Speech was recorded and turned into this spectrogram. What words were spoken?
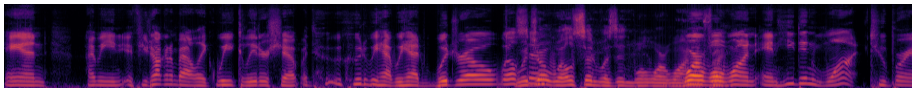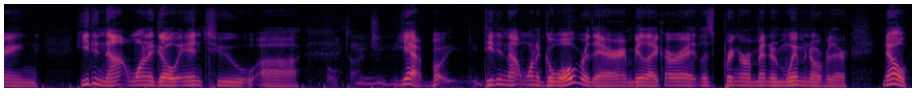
and I mean, if you're talking about like weak leadership, who, who do we have? We had Woodrow Wilson. Woodrow Wilson was in World War One. World War One, and he didn't want to bring. He did not want to go into. Uh, Both yeah, but he did not want to go over there and be like, "All right, let's bring our men and women over there." No,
